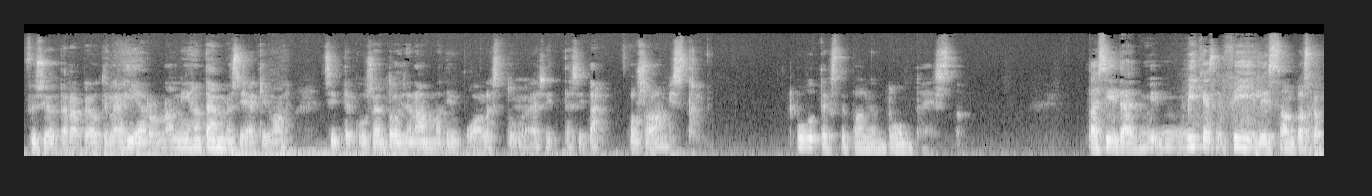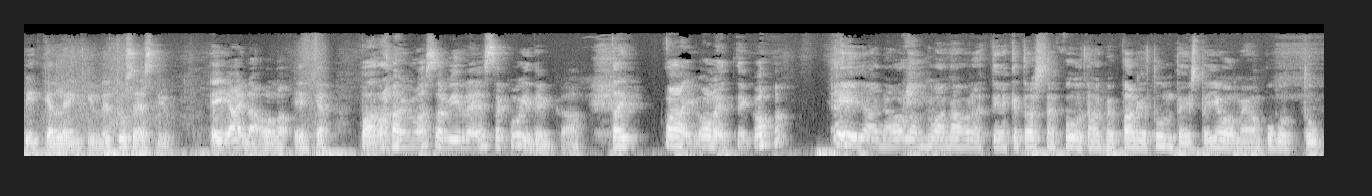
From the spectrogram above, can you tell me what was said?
fysioterapeutilla ja hieronnan, niin ihan tämmöisiäkin on sitten, kun sen toisen ammatin puolesta tulee sitten sitä osaamista. puhutteko te paljon tunteista? Tai siitä, että mikä se fiilis on, koska pitkän lenkin nyt useasti ei aina olla ehkä parhaimmassa vireessä kuitenkaan. Tai vai oletteko? Ei aina olla, mua nauratti ehkä tuossa, että puhutaanko me paljon tunteista. Joo, me on puhuttu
